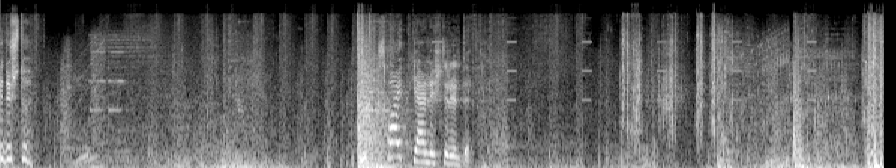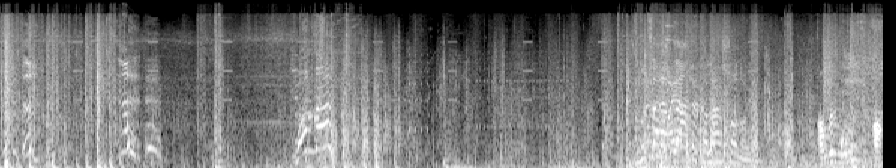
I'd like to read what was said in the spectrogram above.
Biri düştü. Spike yerleştirildi. Bomba! Bu taraftan. Ayakta kalan son oyuncu. Alır mıyım? Ah.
